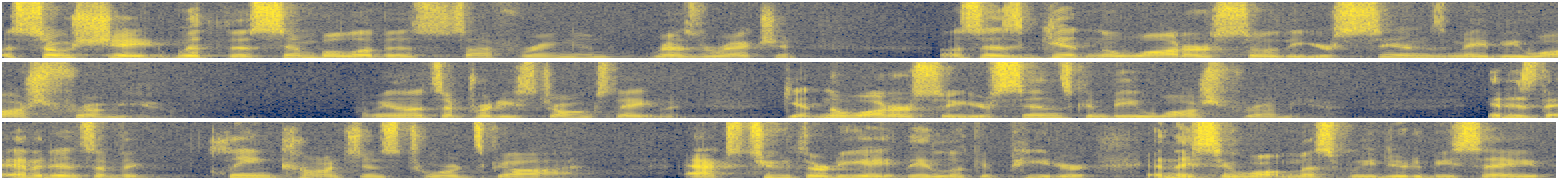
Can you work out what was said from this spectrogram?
associate with the symbol of His suffering and resurrection. It says, Get in the water so that your sins may be washed from you. I mean, that's a pretty strong statement. Get in the water so your sins can be washed from you. It is the evidence of a clean conscience towards God. Acts 2:38, they look at Peter and they say, What must we do to be saved?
